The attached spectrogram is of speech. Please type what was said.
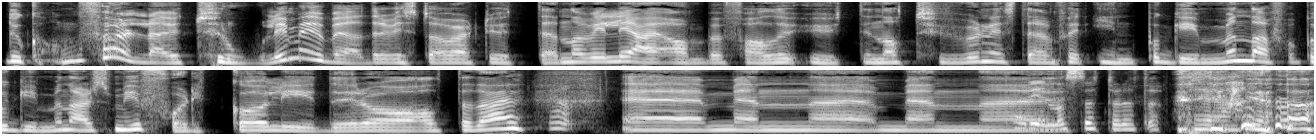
du kan føle deg utrolig mye bedre hvis du har vært ute. Nå vil jeg anbefale ut i naturen istedenfor inn på gymmen, da, for på gymmen er det så mye folk og lyder og alt det der. Ja. Eh, men, eh, men eh, Karina støtter dette. ja.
